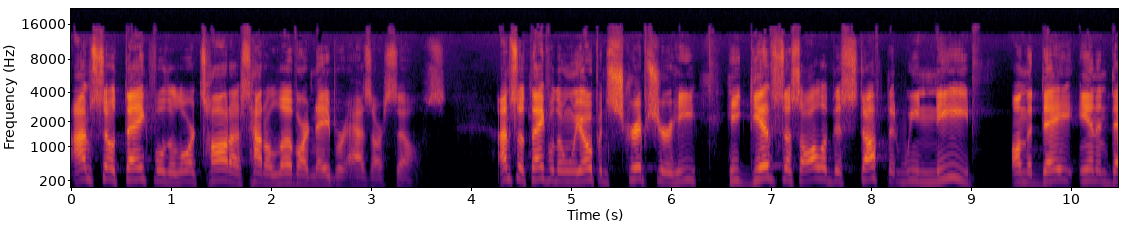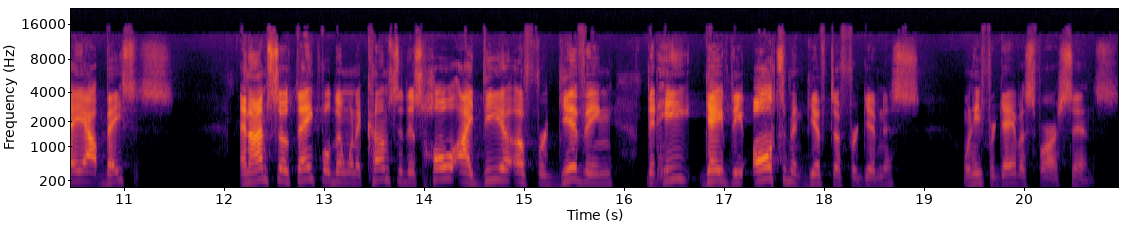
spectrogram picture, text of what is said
I'm so thankful the Lord taught us how to love our neighbor as ourselves. I'm so thankful that when we open Scripture, He, he gives us all of this stuff that we need on the day in and day out basis. And I'm so thankful that when it comes to this whole idea of forgiving, that He gave the ultimate gift of forgiveness when He forgave us for our sins.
